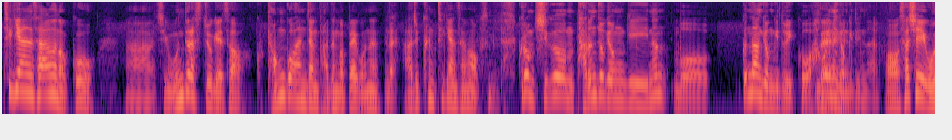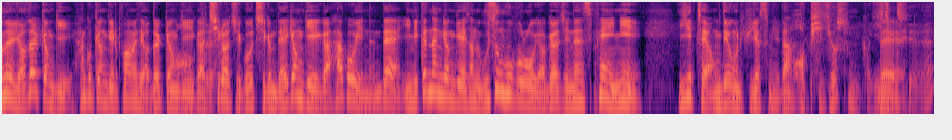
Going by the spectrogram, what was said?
특이한 사항은 없고 아, 지금 온두라스 쪽에서 그 경고 한 장 받은 거 빼고는 네. 아주 큰 특이한 사항은 없습니다. 그럼 지금 다른 조 경기는 뭐 끝난 경기도 있고 하고 네. 있는 경기도 있나요? 어, 사실 오늘 8경기, 한국 경기를 포함해서 8경기가 어, 그래요? 치러지고 지금 4경기가 하고 있는데 이미 끝난 경기에서는 우승 후보로 여겨지는 스페인이 이집트에 0대 0으로 비겼습니다. 어 비겼습니까 네. 이집트에?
